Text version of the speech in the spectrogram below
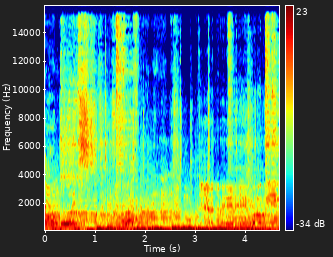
your voice is what I'm doing while we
